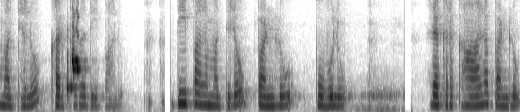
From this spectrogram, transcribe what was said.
మధ్యలో కర్పూర దీపాలు. దీపాల మధ్యలో పండ్లు పువ్వులు రకరకాల పండ్లు.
